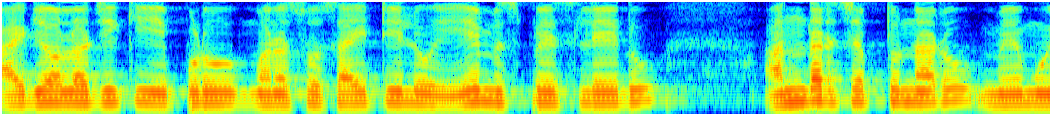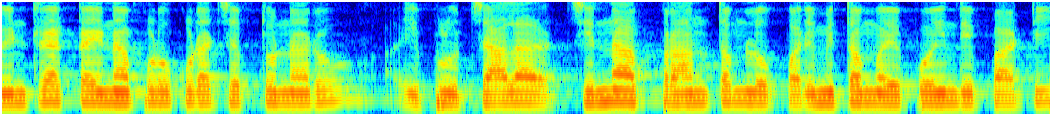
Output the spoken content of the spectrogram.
ఐడియాలజీకి ఇప్పుడు మన సొసైటీలో ఏం స్పేస్ లేదు. అందరు చెప్తున్నారు మేము ఇంటరాక్ట్ అయినప్పుడు కూడా చెప్తున్నారు. ఇప్పుడు చాలా చిన్న ప్రాంతంలో పరిమితం అయిపోయింది పార్టీ.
